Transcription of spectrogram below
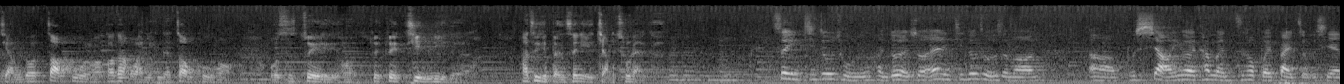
讲，说照顾哦，到他晚年的照顾哦，我是最最最尽力的，他自己本身也讲出来的。所以基督徒很多人说，哎，基督徒什么呃不孝，因为他们之后不会拜祖先。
